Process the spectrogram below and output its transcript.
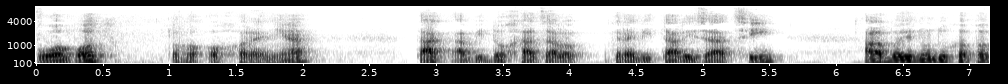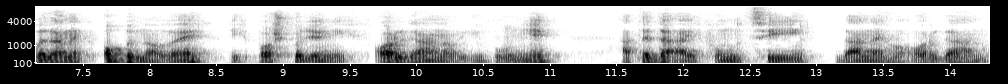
pôvod toho ochorenia, tak, aby dochádzalo k revitalizácii, alebo jednoducho povedané k obnove tých poškodených orgánových buniek a teda aj funkcií daného orgánu.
